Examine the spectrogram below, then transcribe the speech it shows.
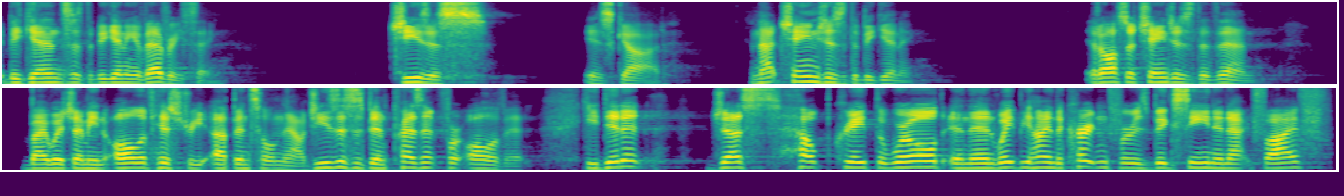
It begins at the beginning of everything. Jesus is God. And that changes the beginning. It also changes the then, by which I mean all of history up until now. Jesus has been present for all of it. He didn't just help create the world and then wait behind the curtain for his big scene in Act 5.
